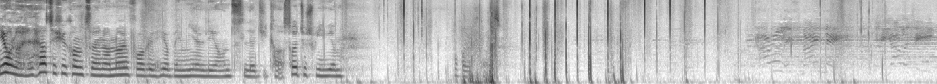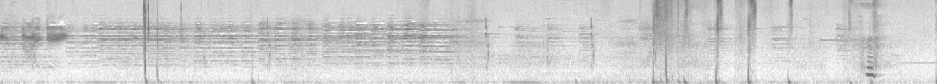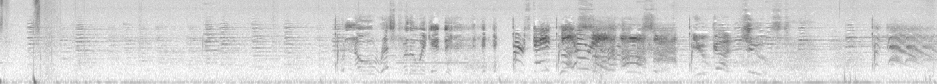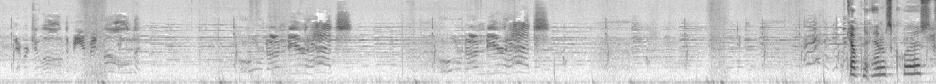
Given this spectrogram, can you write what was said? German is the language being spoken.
Jo Leute, herzlich willkommen zu einer neuen Folge hier bei mir, Leons Legicast. Heute spielen wir Ich habe eine Ems Quest.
